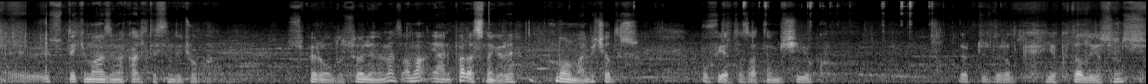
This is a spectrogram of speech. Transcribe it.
Ee, üstteki malzeme kalitesinde çok süper olduğu söylenemez ama yani parasına göre normal bir çadır. Bu fiyata zaten bir şey yok. 400 liralık yakıt alıyorsunuz.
